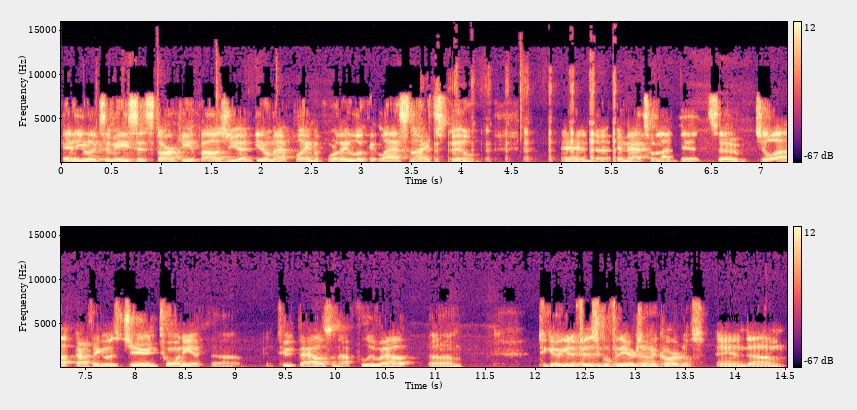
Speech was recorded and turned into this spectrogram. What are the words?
and he looks at me. He said, "Starkey, if I was you, I'd get on that plane before they look at last night's film." and uh, and that's what I did. So July, I think it was June twentieth uh, in two thousand. I flew out. Um, to go get a physical for the Arizona Cardinals. And, um,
